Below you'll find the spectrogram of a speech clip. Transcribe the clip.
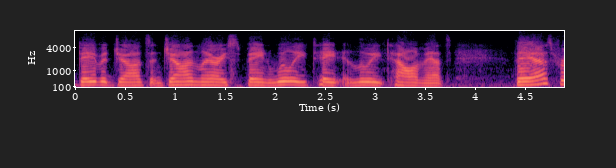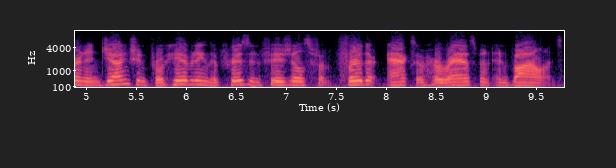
David Johnson, John Larry Spain, Willie Tate, and Louis Talamantez they asked for an injunction prohibiting the prison officials from further acts of harassment and violence.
